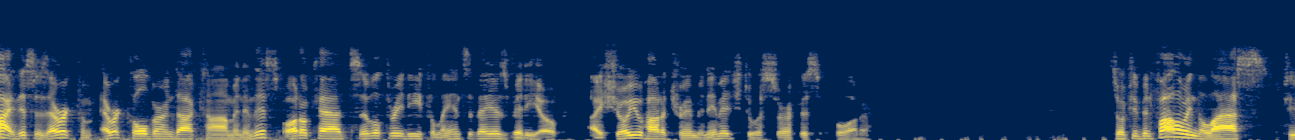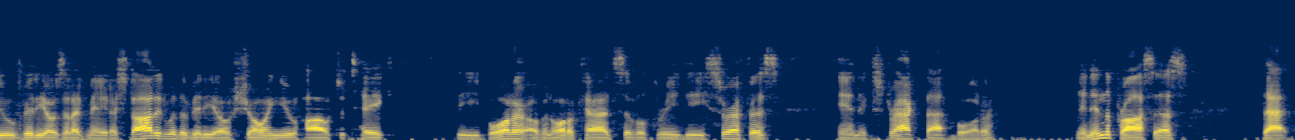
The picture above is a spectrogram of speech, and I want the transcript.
Hi, this is Eric from ericcolburn.com and in this AutoCAD Civil 3D for Land Surveyors video, I show you how to trim an image to a surface border. So if you've been following the last few videos that I've made, I started with a video showing you how to take the border of an AutoCAD Civil 3D surface and extract that border. And in the process, that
